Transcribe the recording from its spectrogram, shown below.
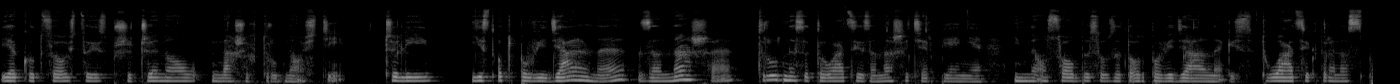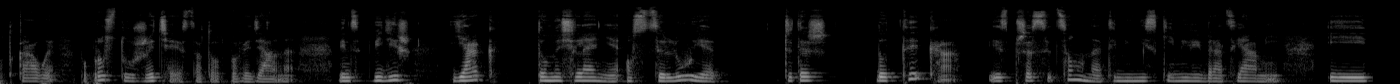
jako coś, co jest przyczyną naszych trudności, czyli jest odpowiedzialne za nasze trudne sytuacje, za nasze cierpienie. Inne osoby są za to odpowiedzialne, jakieś sytuacje, które nas spotkały, po prostu życie jest za to odpowiedzialne. Więc widzisz, jak to myślenie oscyluje, czy też dotyka, jest przesycone tymi niskimi wibracjami i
